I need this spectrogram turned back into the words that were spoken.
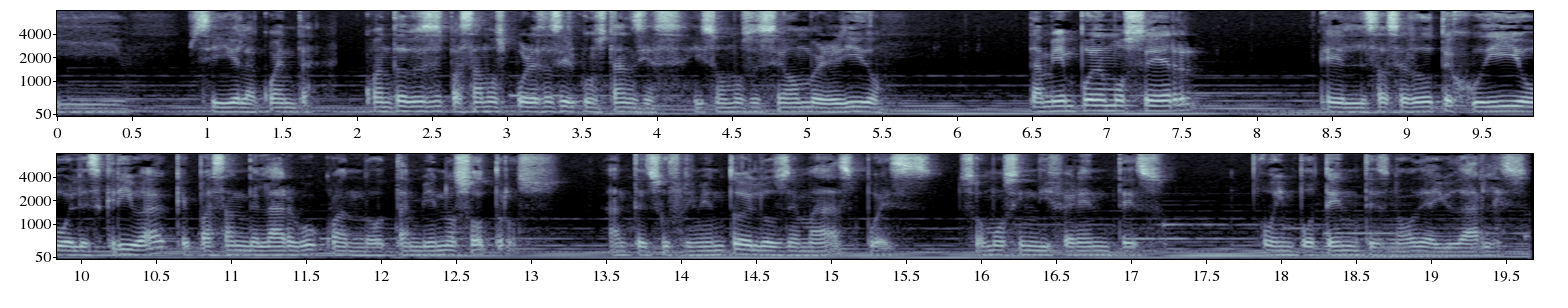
y sigue la cuenta. ¿Cuántas veces pasamos por esas circunstancias y somos ese hombre herido? También podemos ser el sacerdote judío o el escriba que pasan de largo cuando también nosotros ante el sufrimiento de los demás, pues somos indiferentes o impotentes, ¿no? De ayudarles.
